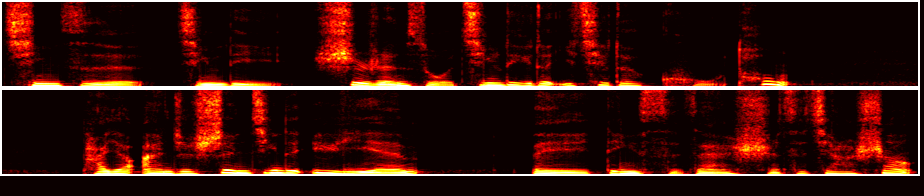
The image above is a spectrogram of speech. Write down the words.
亲自经历世人所经历的一切的苦痛，他要按着圣经的预言被钉死在十字架上。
